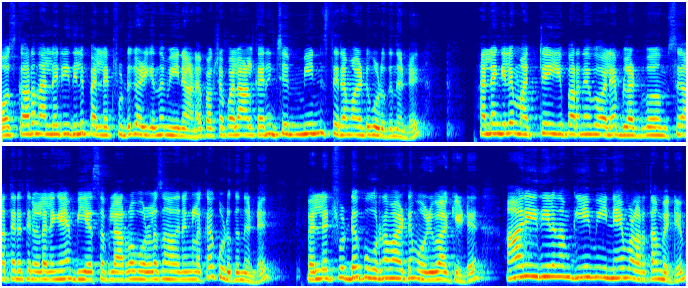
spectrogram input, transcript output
ഓസ്കാർ നല്ല രീതിയിൽ പെല്ലറ്റ് ഫുഡ് കഴിക്കുന്ന മീനാണ്. പക്ഷേ പല ആൾക്കാരും ചെമ്മീൻ സ്ഥിരമായിട്ട് കൊടുക്കുന്നുണ്ട്. അല്ലെങ്കിൽ മറ്റ് ഈ പറഞ്ഞ പോലെ ബ്ലഡ് വേംസ് അത്തരത്തിലുള്ള അല്ലെങ്കിൽ ബി എസ് എഫ് ലാർവ പോലുള്ള സാധനങ്ങളൊക്കെ കൊടുക്കുന്നുണ്ട്. പെല്ലറ്റ് ഫുഡ് പൂർണമായിട്ടും ഒഴിവാക്കിയിട്ട് ആ രീതിയിൽ നമുക്ക് ഈ മീനിനെയും വളർത്താൻ പറ്റും.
